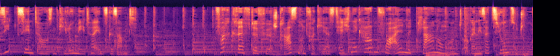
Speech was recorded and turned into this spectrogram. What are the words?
17.000 Kilometer insgesamt. Fachkräfte für Straßen- und Verkehrstechnik haben vor allem mit Planung und Organisation zu tun.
